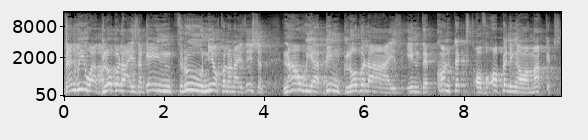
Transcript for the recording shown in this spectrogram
Then we were globalized again through neo-colonization. Now we are being globalized in the context of opening our markets.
